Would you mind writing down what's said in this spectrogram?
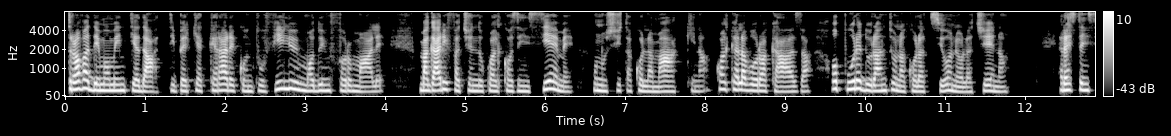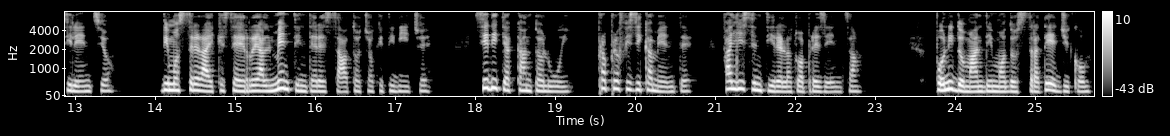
Trova dei momenti adatti per chiacchierare con tuo figlio in modo informale, magari facendo qualcosa insieme, un'uscita con la macchina, qualche lavoro a casa, oppure durante una colazione o la cena. Resta in silenzio. Dimostrerai che sei realmente interessato a ciò che ti dice. Siediti accanto a lui, proprio fisicamente. Fagli sentire la tua presenza. Poni domande in modo strategico.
